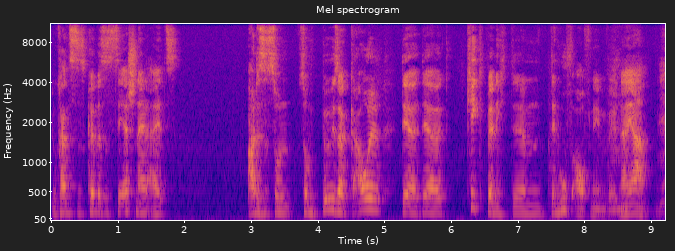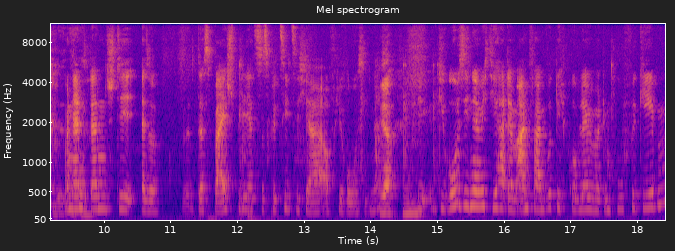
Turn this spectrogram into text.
du kannst, es könntest es sehr schnell als, ah, das ist so ein, so ein böser Gaul, der, der kickt, wenn ich den, den Huf aufnehmen will. Naja. Und dann, dann steht, also das Beispiel jetzt, das bezieht sich ja auf die Rosi. Ne? Ja. Die, die Rosi nämlich, die hat am Anfang wirklich Probleme mit dem Huf gegeben.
